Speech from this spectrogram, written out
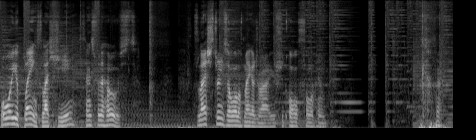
What were you playing, Slash G? Thanks for the host. Slash streams a lot of Mega Drive, you should all follow him.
